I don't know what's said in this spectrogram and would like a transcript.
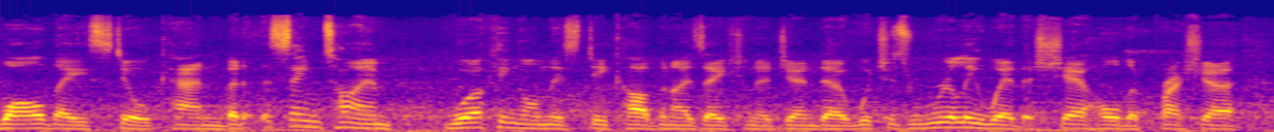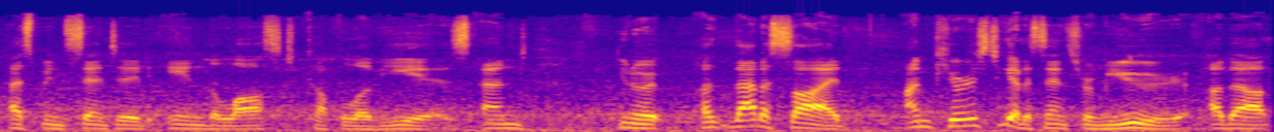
while they still can, but at the same time, working on this decarbonisation agenda, which is really where the shareholder pressure has been centred in the last couple of years. And you know, uh, that aside, I'm curious to get a sense from you about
